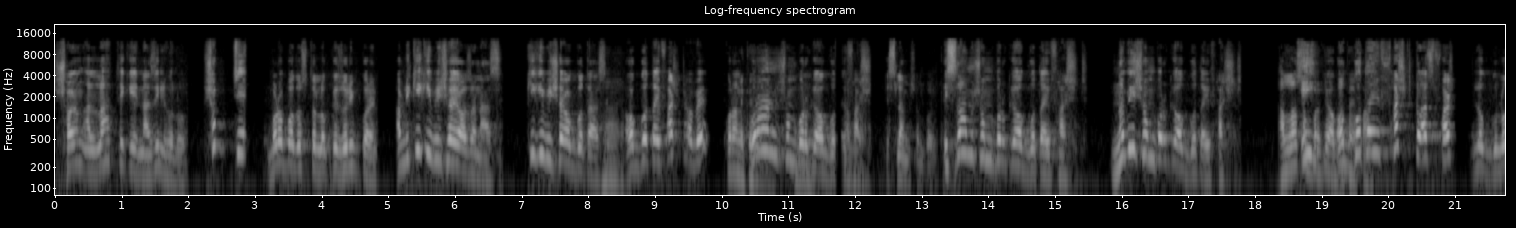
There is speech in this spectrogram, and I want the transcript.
স্বয়ং আল্লাহ থেকে নাজিল হলো সবচেয়ে বড় পদস্থ লোককে জরিপ করেন আপনি কি কি বিষয়ে অজানা আছে? কি কি বিষয়ে অজ্ঞতা আছে? অজ্ঞতায় ফার্স্ট হবে। কোরআন সম্পর্কে অজ্ঞতায় ফার্স্ট ইসলাম সম্পর্কে। ইসলাম সম্পর্কে অজ্ঞতায় ফার্স্ট নবী সম্পর্কে অজ্ঞতায় ফার্স্ট আল্লাহ সম্পর্কে অজ্ঞতায় ফার্স্ট ক্লাস ফার্স্ট লোকগুলো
